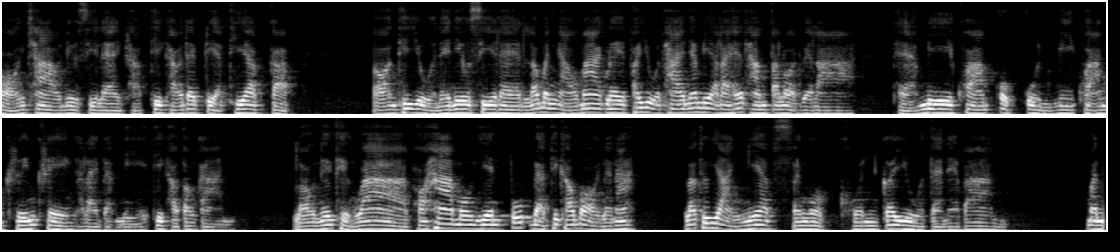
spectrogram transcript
ของชาวนิวซีแลนด์ครับ ที่เขาได้เปรียบเทียบกับตอนที่อยู่ในนิวซีแลนด์แล้วมันเหงามากเลยเพราะอยู่ไทยเนี่ยมีอะไรให้ทำตลอดเวลา แถมมีความอบอุ่น มีความคลื้นเครงอะไรแบบนี้ที่เขาต้องการ ลองนึกถึงว่าพอห้าโมงเย็นปุ๊บแบบที่เขาบอกนะนะ แล้วทุกอย่างเงียบสงบคนก็อยู่แต่ในบ้าน มัน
